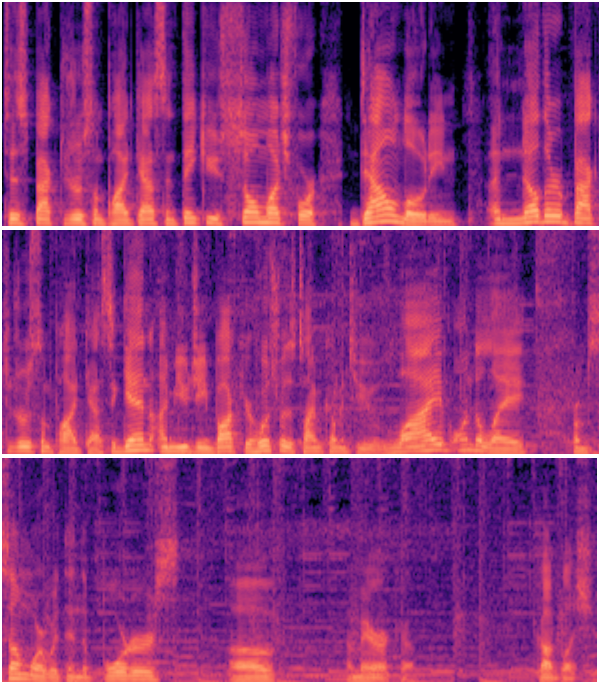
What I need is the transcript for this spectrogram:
to this Back to Jerusalem podcast, and thank you so much for downloading another Back to Jerusalem podcast. Again, I'm Eugene Bach, your host for this time, coming to you live on delay from somewhere within the borders of America. God bless you.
